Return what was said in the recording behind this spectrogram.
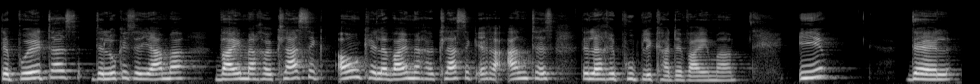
de poetas de lo que se llama Weimarer Classic, aunque la Weimarer Classic era antes de la República de Weimar. Y del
